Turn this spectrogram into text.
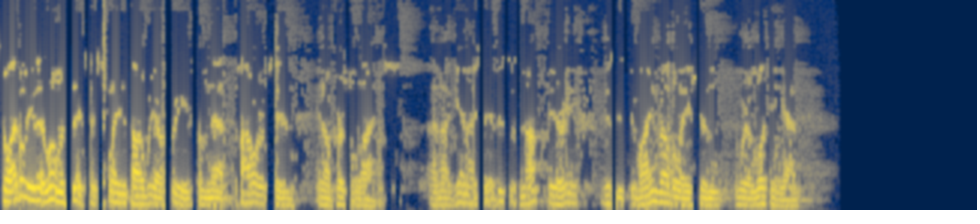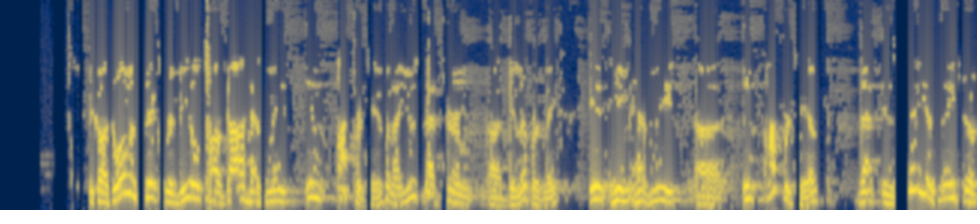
So I believe that Romans 6 explains how we are freed from that power of sin in our personal lives. And again, I say this is not theory, this is divine revelation we're looking at. Because Romans 6 reveals how God has made inoperative, and I use that term uh, deliberately, it, He has made uh, inoperative that insidious nature of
